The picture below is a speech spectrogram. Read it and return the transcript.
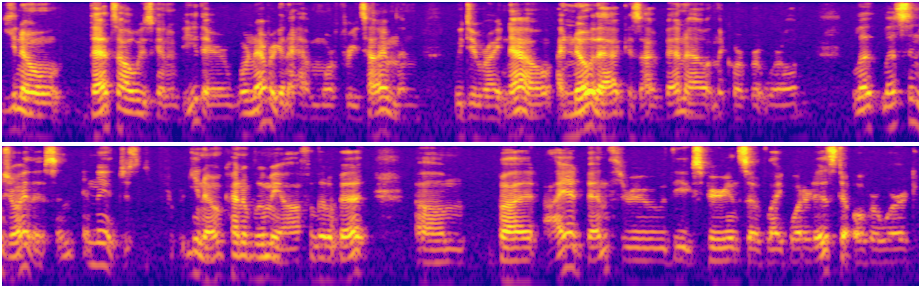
you know, that's always going to be there. We're never going to have more free time than we do right now. I know that because I've been out in the corporate world. Let, let's enjoy this. And, and it just, you know, kind of blew me off a little bit. Um, but I had been through the experience of like what it is to overwork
